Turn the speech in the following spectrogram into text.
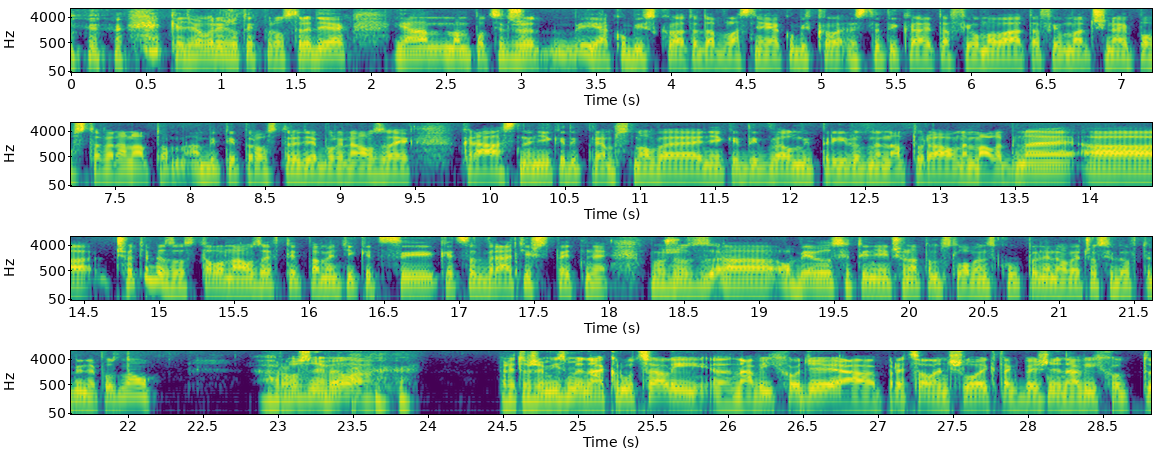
Keď hovoríš o tých prostrediach, ja mám pocit, že Jakubisko a teda vlastne Jakubisková estetika, aj tá filmová, tá filmarčina je postavená na tom, aby tie prostredie boli naozaj krásne, niekedy priam snové, niekedy veľmi prírodné, naturálne, malebné. A čo tebe zostalo naozaj v tej pamäti, keď, si, keď sa vrátiš spätne? Možno uh, objavil si ty niečo na tom Slovensku úplne nové, čo si dovtedy nepoznal? Hrozne veľa. Pretože my sme nakrúcali e, na východe a predsa len človek tak bežne na východ e,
